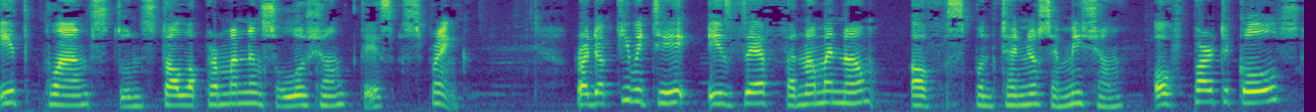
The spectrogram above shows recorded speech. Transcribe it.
it plans to install a permanent solution this spring. Radioactivity is the phenomenon of spontaneous emission of particles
